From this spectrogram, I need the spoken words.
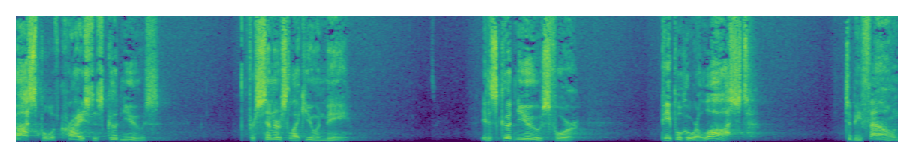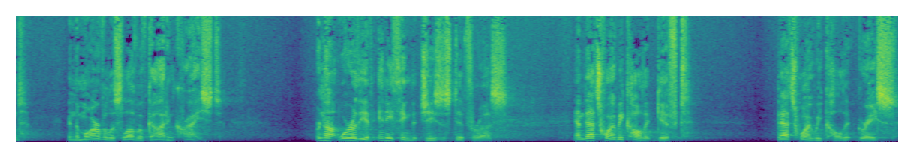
The gospel of Christ is good news for sinners like you and me. It is good news for people who are lost to be found in the marvelous love of God in Christ. We're not worthy of anything that Jesus did for us. And that's why we call it gift. That's why we call it grace.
